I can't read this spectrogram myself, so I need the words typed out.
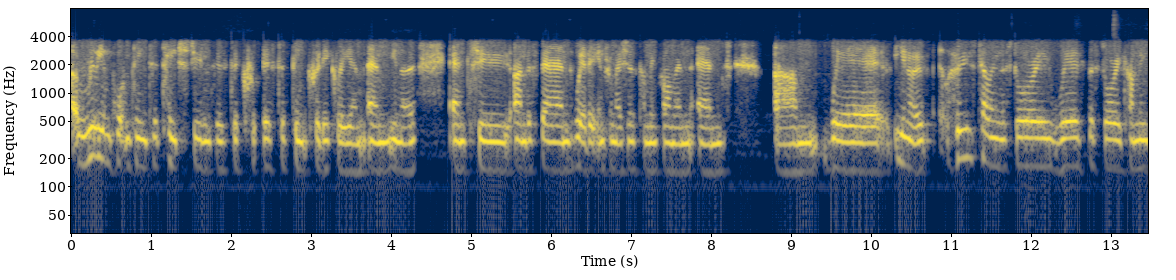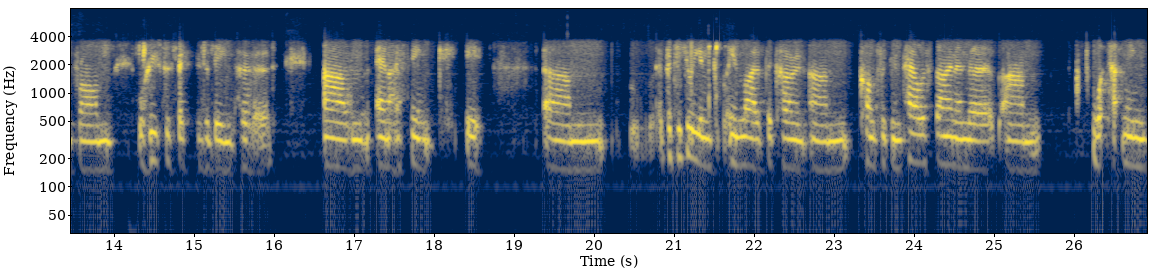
a really important thing to teach students is to is to think critically and, and you know and to understand where their information is coming from and and um, where you know who's telling the story, where's the story coming from, or whose perspectives are being heard. Um, and I think it's um, particularly in, in light of the current um, conflict in Palestine and the um, what's happening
